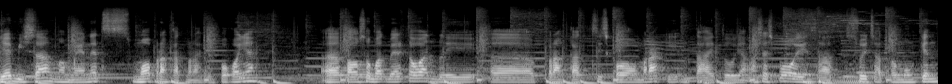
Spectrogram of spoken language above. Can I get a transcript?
dia bisa memanage semua perangkat Meraki. Pokoknya uh, kalau sobat BRKawan beli uh, perangkat Cisco Meraki, entah itu yang access point, switch atau mungkin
